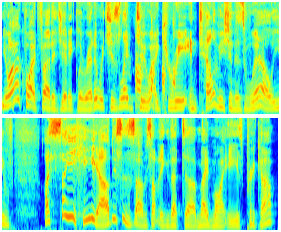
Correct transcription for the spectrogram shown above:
You are quite photogenic, Loretta, which has led to a career in television as well. You've, I see here, this is um, something that uh, made my ears prick up.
